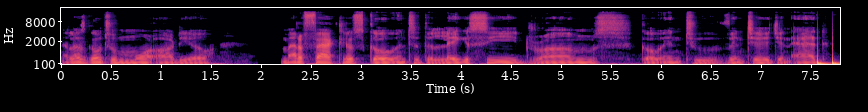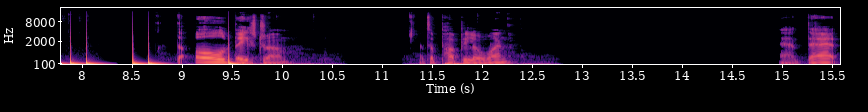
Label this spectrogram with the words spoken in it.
Now let's go to more audio. Matter of fact, let's go into the legacy drums, go into vintage and add the old bass drum. That's a popular one. Add that.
